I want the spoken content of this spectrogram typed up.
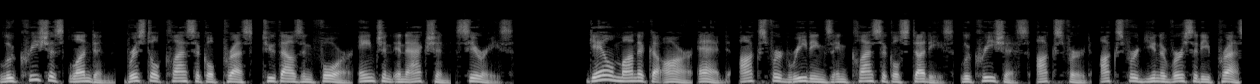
Lucretius London, Bristol Classical Press, 2004 Ancient in Action series. Gale Monica R. ed., Oxford Readings in Classical Studies, Lucretius Oxford, Oxford University Press,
